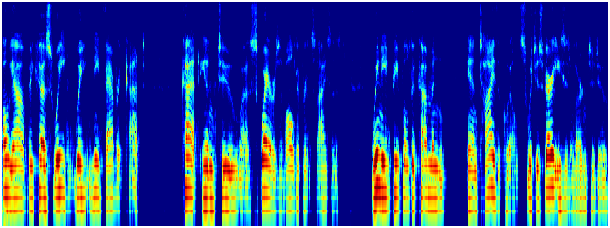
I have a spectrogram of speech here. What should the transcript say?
Oh yeah, because we we need fabric cut cut into uh, squares of all different sizes. We need people to come and and tie the quilts, which is very easy to learn to do.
